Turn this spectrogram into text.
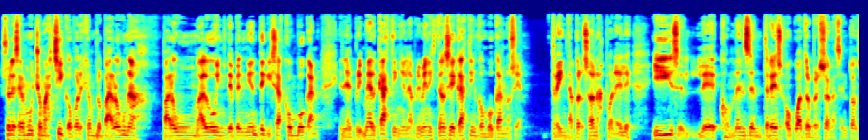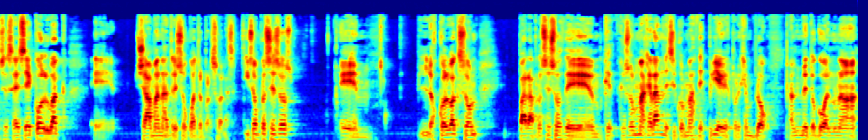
suele ser mucho más chico. Por ejemplo, para una para un algo independiente quizás convocan en el primer casting, en la primera instancia de casting convocan, no sé, 30 personas, ponele, y se, le convencen 3 o 4 personas. Entonces a ese callback eh, llaman a 3 o 4 personas. Y son procesos, eh, los callbacks son para procesos de, que, son más grandes y con más despliegues. Por ejemplo, a mí me tocó en una,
